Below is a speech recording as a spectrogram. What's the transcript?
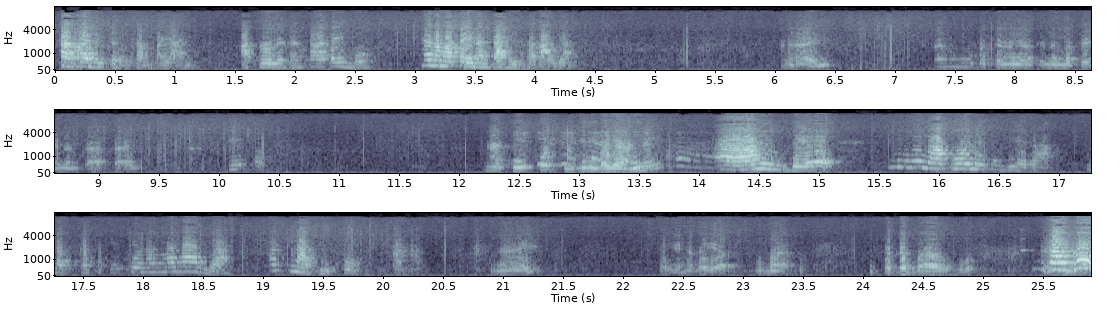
tanghalin kang isang bayani. At tulad ng tatay mo, na namatay ng dahil sa bayan. Ngay, ano mo ba talaga kinamatay ng tatay? Tipo. Natipos, naging bayani. Ah, hindi. Hindi na ako ulit sa gera. Nagkasakit ko ng malaria at natipo. Nay, kayo na kaya pumasok sa trabaho ko. Gago!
